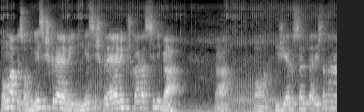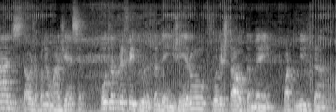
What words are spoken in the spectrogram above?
Vamos lá, pessoal. Ninguém se inscreve, hein? Ninguém se inscreve para os caras se ligar. Tá? Ó, engenheiro sanitarista na Ares? Eu já falei, uma agência. Outra prefeitura também. Engenheiro florestal também. 4 mil e tanto.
